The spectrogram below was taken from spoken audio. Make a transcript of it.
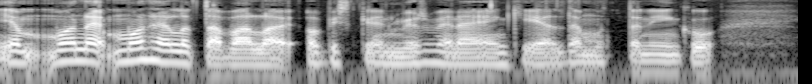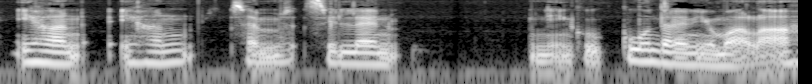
Ja mone, monella tavalla opiskelen myös venäjän kieltä, mutta niin kuin ihan, ihan silleen niin kuin kuuntelen Jumalaa,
